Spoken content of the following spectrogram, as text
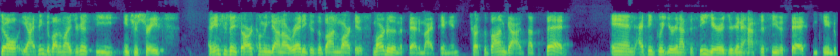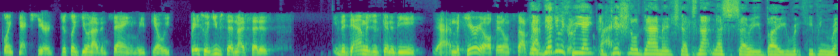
So, yeah, I think the bottom line is you're going to see interest rates. I mean, interest rates are coming down already because the bond market is smarter than the Fed, in my opinion. Trust the bond gods, not the Fed. And I think what you're going to have to see here is you're going to have to see the Fed continue to blink next year, just like you and I've been saying. We, you know, we basically what you've said and I've said is the damage is going to be uh, material if they don't stop. Yeah, they're going to create additional damage that's not necessary by re- keeping ra-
